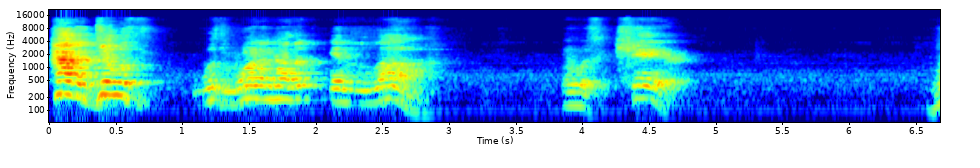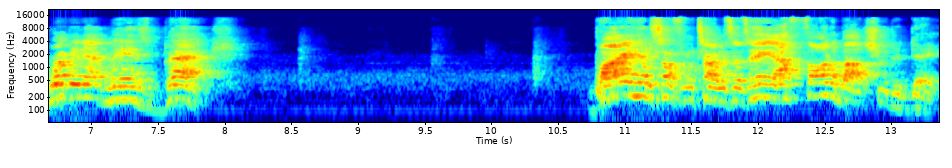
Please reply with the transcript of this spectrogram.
How to deal with, with one another in love and with care. Rubbing that man's back. Buying him something from time to time. Hey, I thought about you today.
